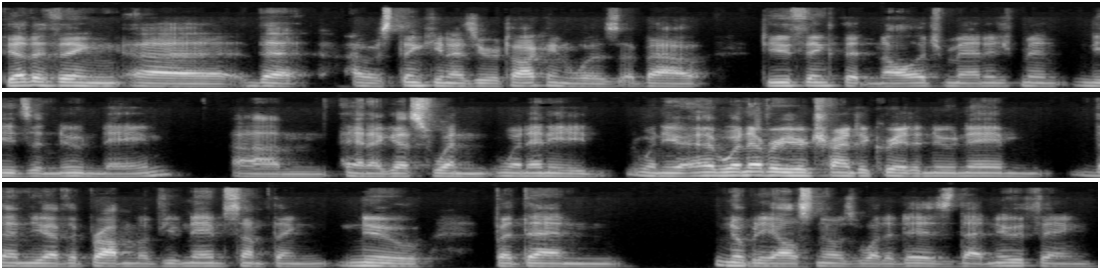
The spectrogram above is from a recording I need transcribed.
the other thing uh, that I was thinking as you were talking was about do you think that knowledge management needs a new name? Um, and I guess when when any when you whenever you're trying to create a new name, then you have the problem of you name something new, but then nobody else knows what it is that new thing.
